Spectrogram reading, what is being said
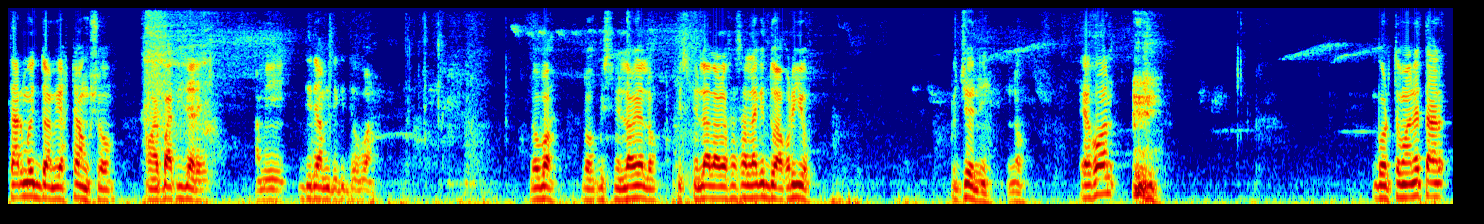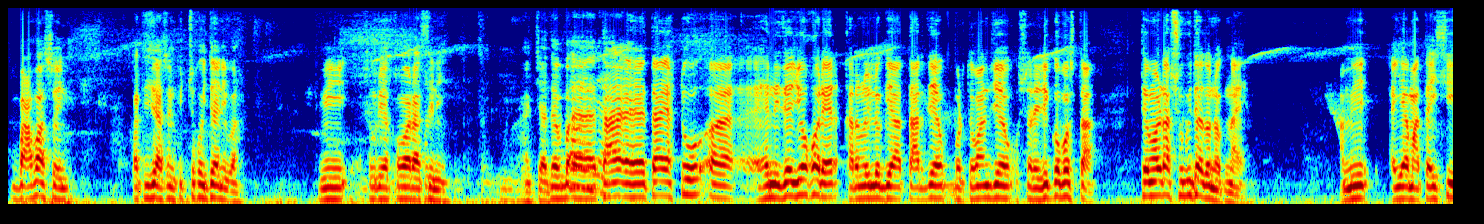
তার মধ্যে আমি একটা অংশ আমার বাতিজারে আমি দিরাম দেখি দেবা। লবা ল বিসমিল্লা লো বিসমিল্লা লাল সাসা লাগি দোয়া করিও বুঝছ নি? ন। এখন বর্তমানে তার বাপ আছেন পাতিজা আছেন কিছু কইতে আনিবা। তুমি সরিয়া খবর আসেনি আচ্ছা তো একটু নিজে ইয়ে করে কারণ হইল গিয়া তার যে বর্তমান যে শারীরিক অবস্থা তেমন একটা সুবিধাজনক নাই। আমি আইয়া মাতাইছি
